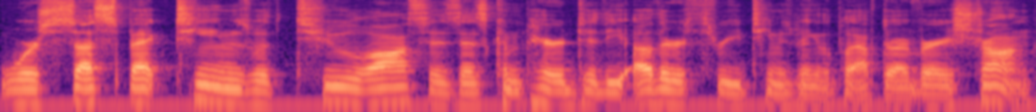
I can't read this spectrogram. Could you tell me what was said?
were suspect teams with two losses as compared to the other three teams making the playoff that are very strong.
